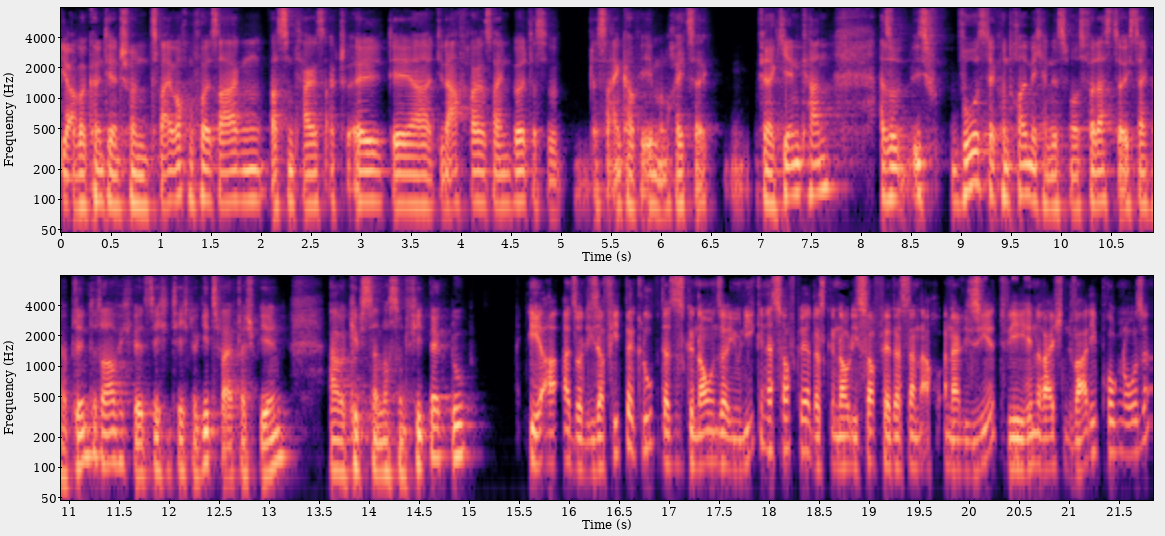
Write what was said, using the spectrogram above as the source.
ja. aber könnt ihr denn schon zwei Wochen vorher sagen, was denn tagesaktuell der, die Nachfrage sein wird, dass, dass der Einkauf eben noch rechtzeitig reagieren kann? Also ich, wo ist der Kontrollmechanismus? Verlasst ihr euch, sag ich mal, blinde drauf? Ich will jetzt nicht einen Technologiezweifler spielen, aber gibt es dann noch so einen Feedback-Loop? Ja, also dieser Feedback Loop, das ist genau unser Unique in der Software. Das ist genau die Software, das dann auch analysiert, wie hinreichend war die Prognose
